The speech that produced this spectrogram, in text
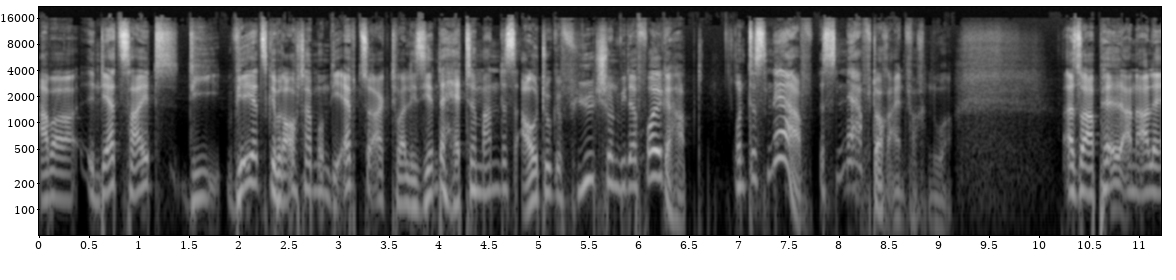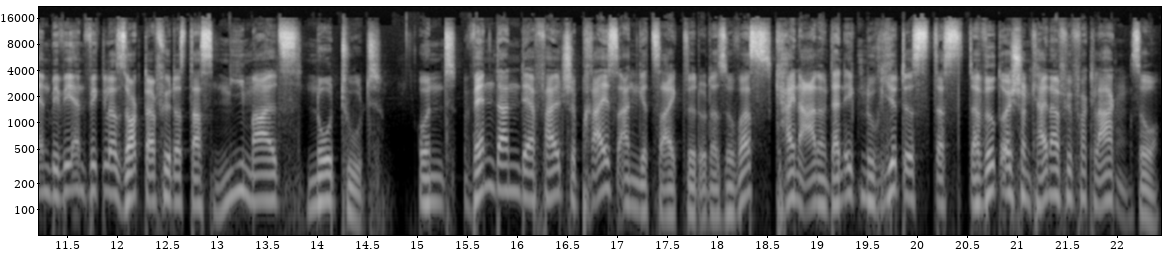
Aber in der Zeit, die wir jetzt gebraucht haben, um die App zu aktualisieren, da hätte man das Auto gefühlt schon wieder voll gehabt. Und das nervt. Es nervt doch einfach nur. Also Appell an alle NBW-Entwickler, sorgt dafür, dass das niemals Not tut. Und wenn dann der falsche Preis angezeigt wird oder sowas, keine Ahnung, dann ignoriert es, das, da wird euch schon keiner für verklagen. So.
